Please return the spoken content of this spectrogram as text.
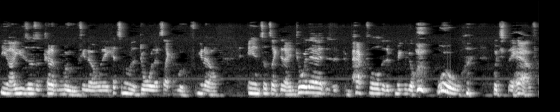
You know, I use those as kind of moves. You know, when they hit someone with a door, that's like a move. You know, and so it's like, did I enjoy that? Is it impactful? Did it make me go, whoa? Which they have.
